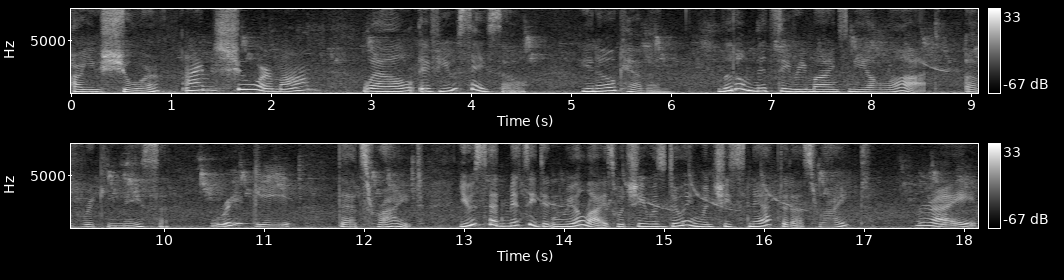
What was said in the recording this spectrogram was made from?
are you sure? I'm sure, Mom. Well, if you say so. You know, Kevin, little Mitzi reminds me a lot of Ricky Mason. Ricky? That's right. You said Mitzi didn't realize what she was doing when she snapped at us, right? Right.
